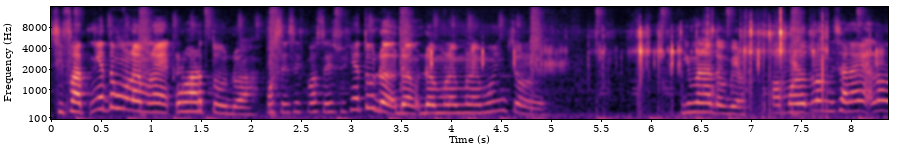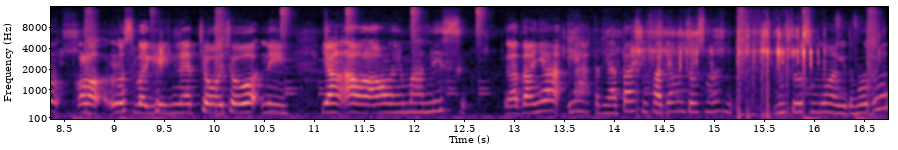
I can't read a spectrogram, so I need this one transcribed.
Sifatnya tuh mulai-mulai keluar tuh udah posesif-posesifnya tuh udah udah udah mulai-mulai muncul ya. Gimana tuh Bil? Kalau menurut lo misalnya lo kalau lo sebagai ngeliat cowok-cowok nih yang awal-awalnya manis nggak taunya ya ternyata sifatnya muncul semua muncul semua gitu. Menurut lo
